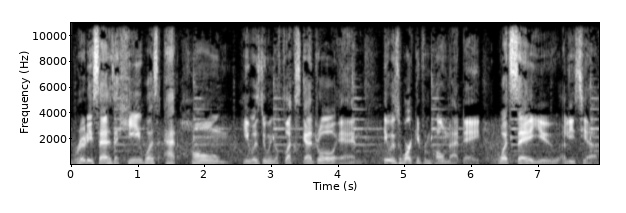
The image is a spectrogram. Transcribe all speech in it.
Rudy says that he was at home. He was doing a flex schedule and he was working from home that day. What say you, Alicia?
